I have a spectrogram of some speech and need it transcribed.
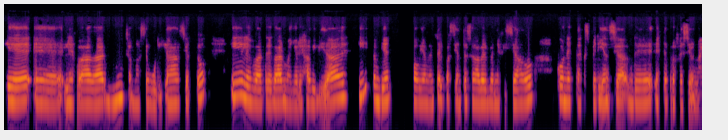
que eh, les va a dar mucha más seguridad, ¿cierto? Y les va a entregar mayores habilidades y también obviamente el paciente se va a ver beneficiado con esta experiencia de este profesional.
